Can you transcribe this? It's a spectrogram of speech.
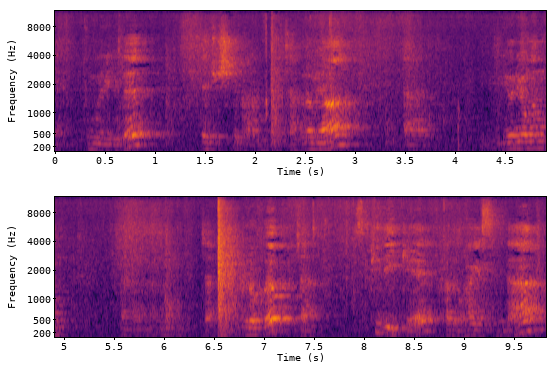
예, 둥글리기를 해주시기 바랍니다. 자, 그러면, 아, 요령은, 어, 자, 그렇고요 자, 스피드 있게 하도록 하겠습니다.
